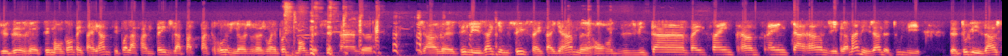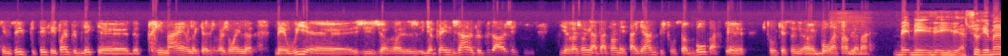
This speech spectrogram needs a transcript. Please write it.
je veux dire, tu sais, mon compte Instagram, c'est pas la fanpage, la patte patrouille, là. Je rejoins pas tout le monde de 7 ans, là. Genre, tu sais, les gens qui me suivent sur Instagram ont 18 ans, 25, 35, 40. J'ai vraiment des gens de tous les de tous les âges qui me suivent. Puis tu sais, c'est pas un public de primaire là, que je rejoins là. Mais oui, il y a plein de gens un peu plus âgés qui, qui rejoignent la plateforme Instagram. Puis je trouve ça beau parce que je trouve que c'est un beau rassemblement. Mais, mais assurément,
